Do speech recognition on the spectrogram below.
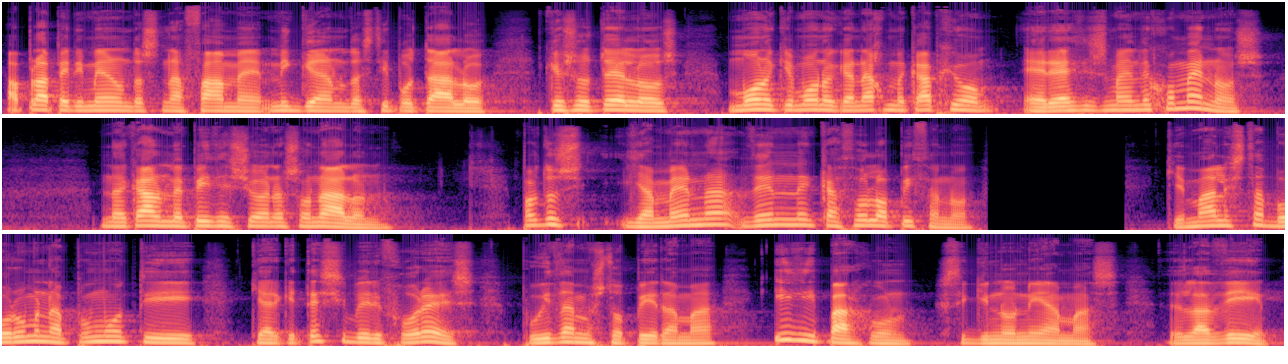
απλά περιμένοντας να φάμε, μην κάνοντας τίποτα άλλο. Και στο τέλος, μόνο και μόνο για να έχουμε κάποιο ερέθισμα ενδεχομένως. να κάνουμε επίθεση ο ένας στον άλλον. Πάντως για μένα δεν είναι καθόλου απίθανο. Και μάλιστα μπορούμε να πούμε ότι και αρκετές συμπεριφορές που είδαμε στο πείραμα ήδη υπάρχουν στην κοινωνία μας. Δηλαδή,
